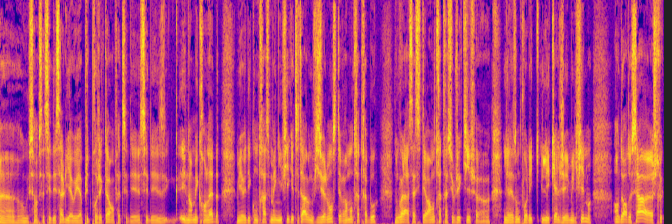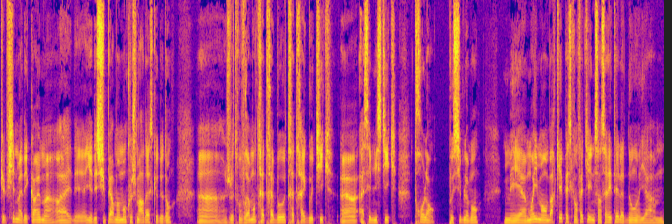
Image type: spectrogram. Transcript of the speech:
Euh, où c'est des salles où il y a, plus de projecteurs en fait c'est des, des énormes écrans LED mais il y avait des contrastes magnifiques etc donc visuellement c'était vraiment très très beau. Donc voilà ça c'était vraiment très très subjectif euh, les raisons pour les- lesquelles j'ai aimé le film. En dehors de ça euh, je trouve que le film a des quand même euh, voilà, il y il y a des super moments cauchemardesques dedans. Euh, je le trouve vraiment très très beau très très gothique assez mystique trop lent possiblement mais euh, moi il m'a embarqué parce qu'en fait il y a une sincérité là-dedans. Il y a hum,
